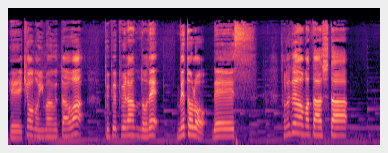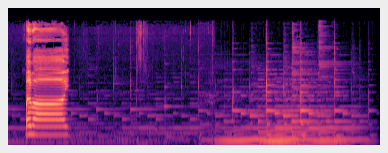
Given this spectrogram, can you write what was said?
えー、今日の今歌は、プププランドでメトロです。それではまた明日。バイバーイ。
